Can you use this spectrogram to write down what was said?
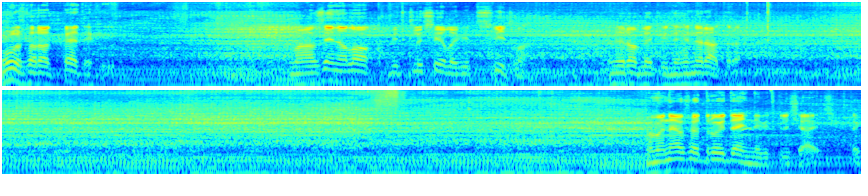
Ужгород Петих. Магазин Ало відключили від світла. Вони роблять від генератора. А мене вже другий день не відключають. Так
